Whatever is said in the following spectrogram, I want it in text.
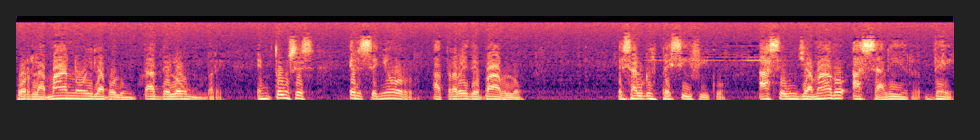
por la mano y la voluntad del hombre. Entonces el Señor, a través de Pablo, es algo específico, hace un llamado a salir de.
